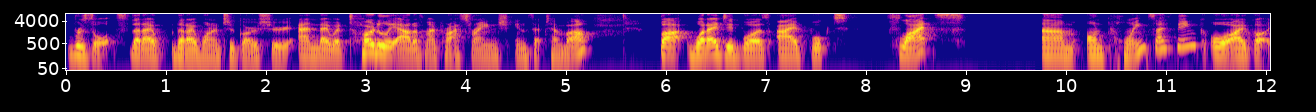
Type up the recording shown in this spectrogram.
resorts that I that I wanted to go to and they were totally out of my price range in September. But what I did was I booked flights um, on points, I think, or I got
